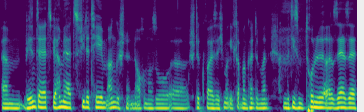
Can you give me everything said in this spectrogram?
Ähm, wir sind ja jetzt, wir haben ja jetzt viele Themen angeschnitten, auch immer so äh, stückweise. Ich, ich glaube, man könnte man mit diesem Tunnel äh, sehr, sehr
